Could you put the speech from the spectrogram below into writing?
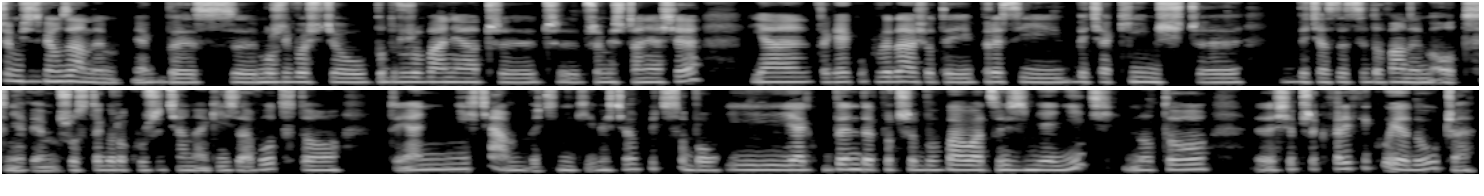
czymś związanym jakby z możliwością podróżowania czy, czy przemieszczania się. Ja, tak jak opowiadałaś o tej presji bycia kimś, czy bycia zdecydowanym od, nie wiem, szóstego roku życia na jakiś zawód, to ja nie chciałam być nikim, ja chciałam być sobą. I jak będę potrzebowała coś zmienić, no to e, się przekwalifikuję, douczę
